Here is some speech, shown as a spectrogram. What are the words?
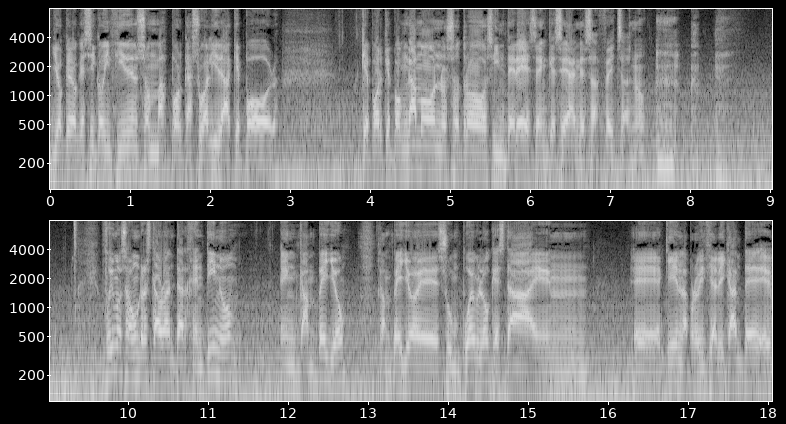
yo creo que sí coinciden son más por casualidad que por que porque pongamos nosotros interés en que sean esas fechas, ¿no? Fuimos a un restaurante argentino en Campello. Campello es un pueblo que está en, eh, aquí en la provincia de Alicante. Eh,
